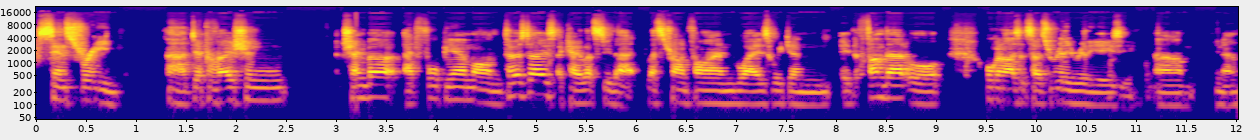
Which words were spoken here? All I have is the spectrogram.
sensory uh, deprivation chamber at 4 p.m. on Thursdays? Okay, let's do that. Let's try and find ways we can either fund that or organize it so it's really, really easy. Um, you know,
